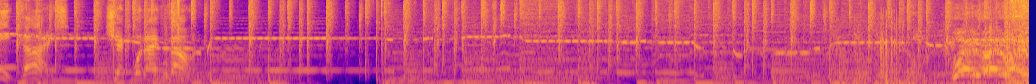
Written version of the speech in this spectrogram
Hey, guys, check what I found. Wait, wait, wait!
